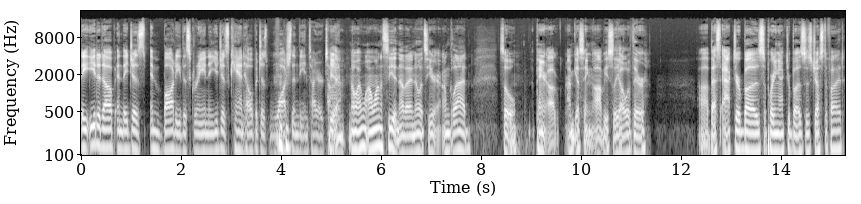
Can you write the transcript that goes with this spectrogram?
They eat it up and they just embody the screen, and you just can't help but just watch them the entire time. Yeah, no, I, want to see it now that I know it's here. I'm glad. So, uh, I'm guessing obviously all of their uh, best actor buzz, supporting actor buzz is justified.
